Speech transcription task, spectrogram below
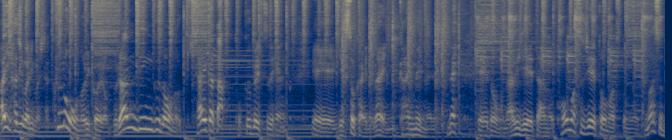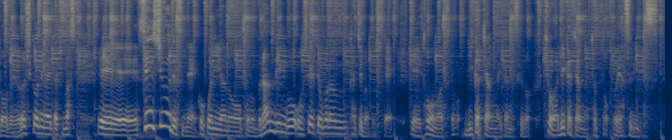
はい始まりました。苦悩を乗り越えろ。ブランディング脳の鍛え方。特別編、えー、ゲスト会の第2回目になりますね、えー、どうもナビゲーターのトーマス J トーマスと申しますどうぞよろしくお願いいたします、えー、先週はですねここにあのこのブランディングを教えてもらう立場として、えー、トーマスとリカちゃんがいたんですけど今日はリカちゃんがちょっとお休みです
